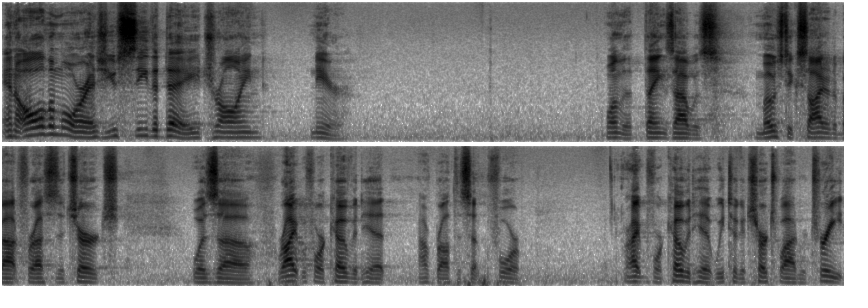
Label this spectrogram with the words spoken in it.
and all the more as you see the day drawing near. One of the things I was most excited about for us as a church was uh, right before COVID hit. I've brought this up before. Right before COVID hit, we took a church wide retreat.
